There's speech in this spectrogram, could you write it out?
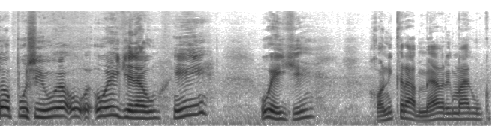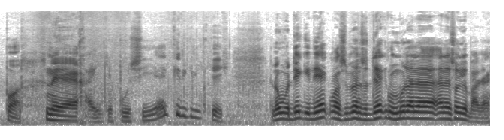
Zo poesie, hoe, hoe, hoe heet je nou? He? Hoe heet je? Gewoon niet krabben hè, ik maak hem kapot. Nee, geintje poesie. Hey, kijk, noemen we Dikkie Dik, want ze zijn zo dik, ik moet uh, aan een zoje bakken.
